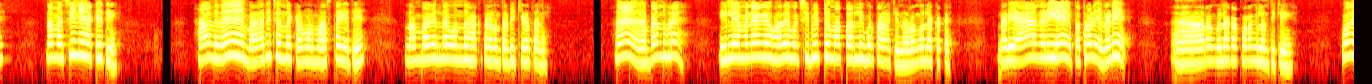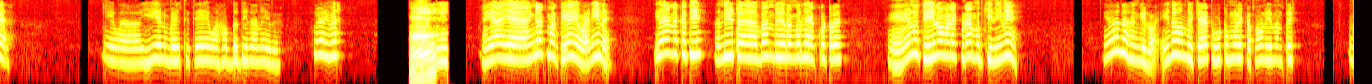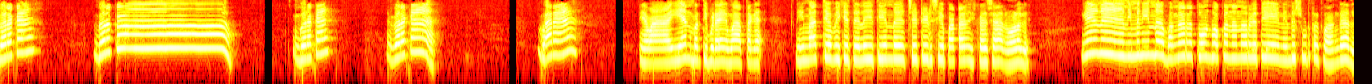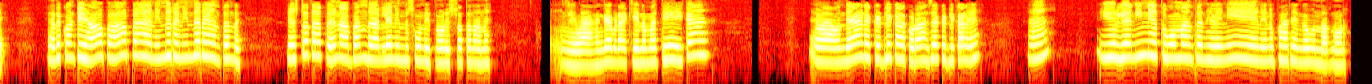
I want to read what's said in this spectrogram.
ನಮ್ಮ ಹಸಿನೇ ಹಾಕೈತಿ ಹೌದನೇ ಭಾರಿ ಚಂದ ಕಣ್ಕೊಂಡು ಮಸ್ತ್ ಆಗೈತಿ ನಮ್ಮ ಬಾಗಿಲ್ದಾಗ ಒಂದು ಹಾಕ್ತಾಳ ತಡಿ ಕೇಳ್ತಾನೆ ಹಾ ಬಂದು ಬಿಡೆ ಇಲ್ಲೇ ಮನ್ಯಾಗ ಹೊರೆ ಬಗ್ಸಿ ಬಿಟ್ಟು ಮತ್ತೆ ಅಲ್ಲಿಗೆ ಬರ್ತಾಳ ಆಕಿನ ರಂಗೋಲಿ ಹಾಕಕ್ಕೆ ನಡಿಯ ನಡಿಯೇ ಪತ್ರೋಳಿ ನಡಿ ಆ, ರಂಗೋಲಿ ಹಾಕಕ್ಕೆ ಬರಂಗಿಲ್ಲ ಅಂತಿಕೆ ಹೋಗ ಇವ ಏನು ಬೈತೈತೆ ಇವ ಹಬ್ಬದ ದಿನಾನೇ ಇದು ಹಾ, ಇವ ಯಾ ಯಾ ಹಂಗ್ಯಾಕೆ ಮಾಡ್ತೀಯ ಇವ ನೀನು? ಏನಕತಿ ಒಂದೀಟ ಬಂದು ರಂಗೋಲಿ ಹಾಕ್ಕೊಟ್ರೆ? ಏನು ತೀನೋ ಮಾಡಕ್ ಬಿಡ ಮುದ್ಕಿ ನೀನೆ? ಏನು ಹಂಗಿಲ್ವ? ಏನೋ ಒಂದು ಕ್ಯಾಟ್ ಊಟ ಮಾಡಕ್ಕೆ ನೋಡಿ ಏನಂತೆ? ಗೊರಕ? ಗೊರಕ? ಗೊರಕ? ಗೊರಕ? ಬರ? ಇವ ಏನು ಬರ್ತಿ ಬಿಡ ಇವ ತಗ ನಿಮ್ಮ ಅತ್ತೆ ಒಬ್ಬಕ್ಕೆ ತಲೆ ತಿಂದು ಚಿಟ್ಟಿಡಿಸಿ ಪಟಾಣಿ ಕಳ್ಸ್ಯಾರ ಒಳಗೆ ಏನು, ನಿಮ್ಮನಿಂದ ಬಂಗಾರ ತೊಗೊಂಡು ಹೋಗ ನನ್ನ ಗತಿ ನಿಂದಿಸ್ಬಿಡ್ತೈತೆ ಹಂಗಾಲೆ ಹೊಂಟಿ? ಹಾಪ ಹಾಪ ನಿಂದಿರ ನಿಂದಿರ ಅಂತ ನಿಂದಿಸ್ಕೊಂಡಿತ್ತು ನೋಡಿ ಇಷ್ಟೊತ್ತ ನಾನು. ಇವ ಹಂಗೆ ಬಿಡಾಕಿ ನಮ್ಮ ಅತ್ತೆ ಈಗ? ಇವ ಒಂದೆರಡು ಕಡ್ಲಿಕಾಳು ಕೊಡು ಹಸೆ ಕಡ್ಲಿಕಾಳೆ. ಹಾಂ ಇವ್ರಿಗೆ ನಿನ್ನೆ ತಗೊಂಬ ಅಂತಂದು ಹೇಳೀನಿ ನೆನಪಾರಿ ಹಂಗೆ ಬಂದಾರ ನೋಡು.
